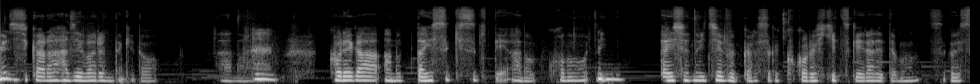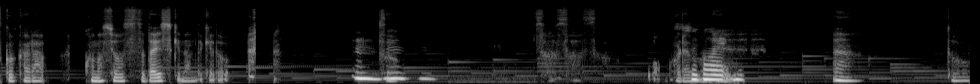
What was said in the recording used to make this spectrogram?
うん詩から始まるんだけどあのうんこれがあの大好きすぎてあのこのい最初の一文からすごい心引きつけられてもすごいそこからこの小説大好きなんだけど。うん。そううん。そう。そうそうこれすごもねい。うん。と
